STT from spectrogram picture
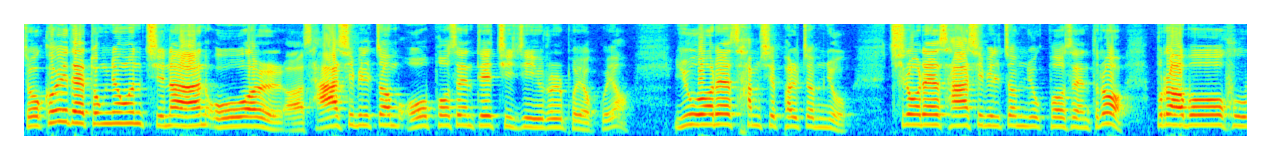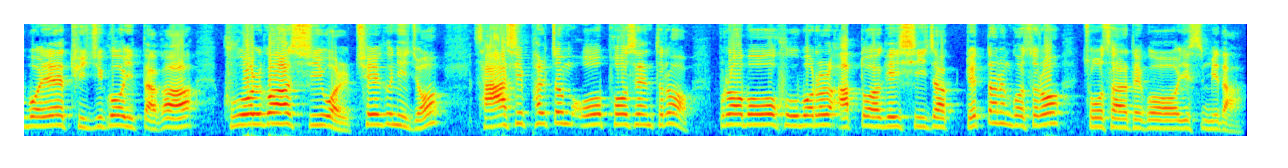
조코위 대통령은 지난 5월 41.5%의 지지율을 보였고요. 6월에 38.6, 7월에 41.6%로 브라보 후보에 뒤지고 있다가 9월과 10월 최근이죠. 48.5%로 브라보 후보를 압도하기 시작됐다는 것으로 조사되고 있습니다.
